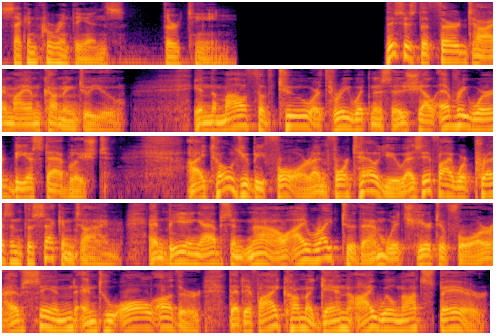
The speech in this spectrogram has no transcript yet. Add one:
2 Corinthians 13. This is the third time I am coming to you. In the mouth of two or three witnesses shall every word be established. I told you before, and foretell you, as if I were present the second time, and being absent now, I write to them which heretofore have sinned, and to all other, that if I come again I will not spare.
